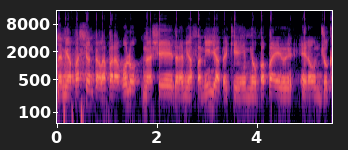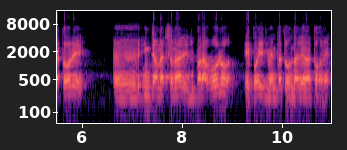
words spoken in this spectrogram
La mia passione per la pallavolo nasce dalla mia famiglia perché mio papà era un giocatore eh, internazionale di pallavolo e poi è diventato un allenatore.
